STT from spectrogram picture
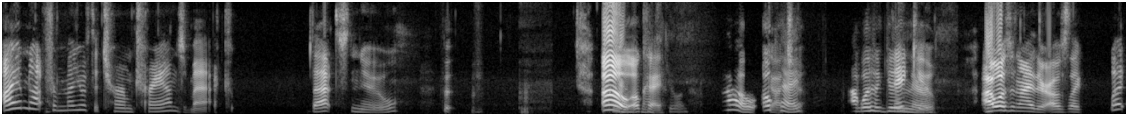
i am not familiar with the term transmasc that's new But- oh okay. Oh, okay. Gotcha. I wasn't getting Thank there. you. I wasn't either. I was like, what?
